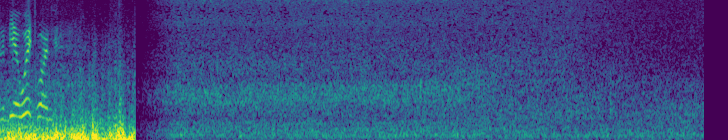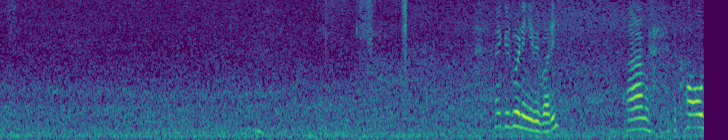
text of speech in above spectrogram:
gonna be a wet one. Hey, good morning, everybody. Um, it's a cold,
